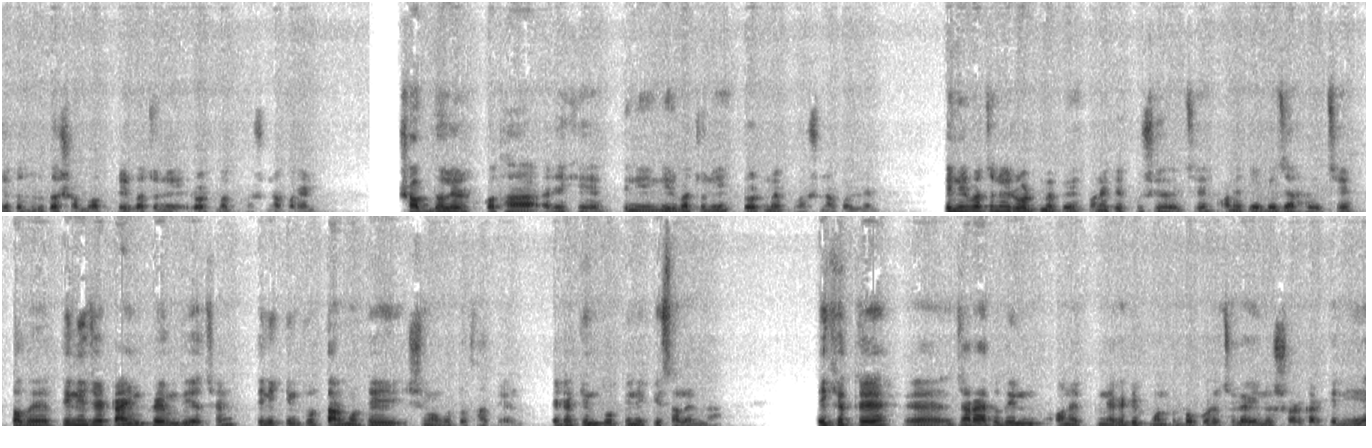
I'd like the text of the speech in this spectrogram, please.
যত দ্রুত সম্ভব নির্বাচনী রোডম্যাপ ঘোষণা করেন। সব দলের কথা রেখে তিনি নির্বাচনী রোডম্যাপ ঘোষণা করলেন। এই নির্বাচনী রোডম্যাপে অনেকে খুশি হয়েছে, অনেকে বেজার হয়েছে। তবে তিনি যে টাইম ফ্রেম দিয়েছেন, তিনি কিন্তু তার মধ্যেই সীমাবদ্ধ থাকেন। এটা কিন্তু তিনি পিছালেন না। এই ক্ষেত্রে যারা এতদিন অনেক নেগেটিভ মন্তব্য করেছিল ইউনুস সরকারকে নিয়ে,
